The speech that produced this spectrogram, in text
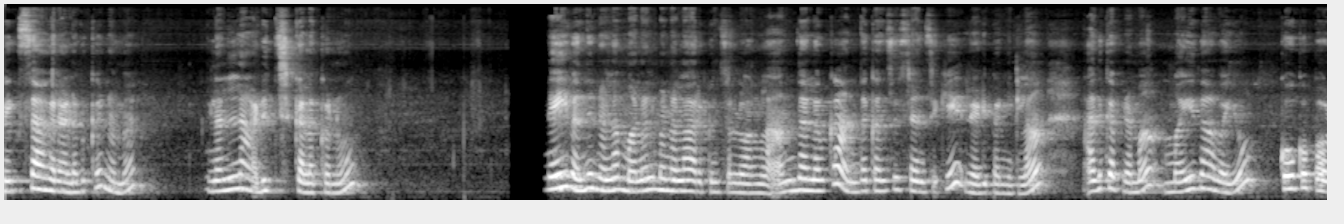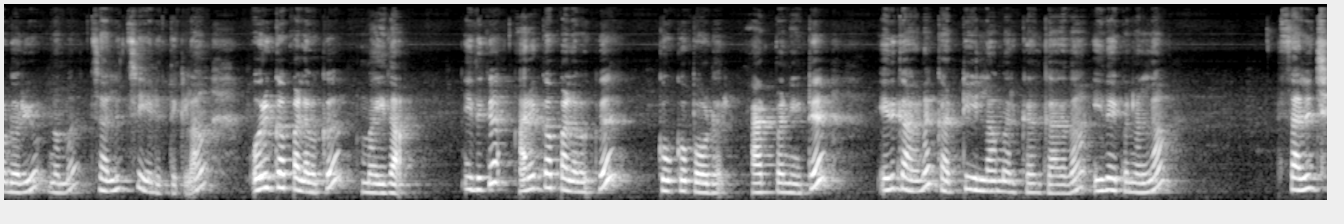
மிக்ஸ் ஆகிற அளவுக்கு நம்ம நல்லா அடித்து கலக்கணும். நெய் வந்து நல்லா மணல் மணலாக இருக்குன்னு சொல்லுவாங்களா அந்த அளவுக்கு அந்த கன்சிஸ்டன்சிக்கு ரெடி பண்ணிக்கலாம். அதுக்கப்புறமா மைதாவையும் கோகோ பவுடரையும் நம்ம சளிச்சு எடுத்துக்கலாம். ஒரு கப் அளவுக்கு மைதா. இதுக்கு அரை கப் அளவுக்கு கோகோ பவுடர் ஆட் பண்ணிவிட்டு எதுக்காகனா கட்டி இல்லாமல் இருக்கிறதுக்காக தான் இதை இப்போ நல்லா சளிச்சு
